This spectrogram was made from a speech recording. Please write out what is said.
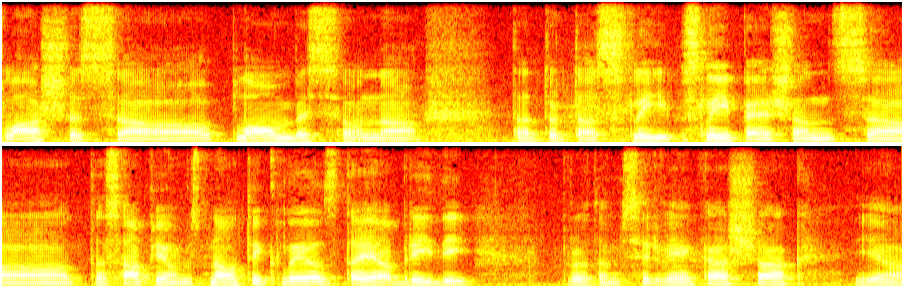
plašas uh, plombes, un uh, tad tur tās slī, slīpēšanas uh, apjoms nav tik liels tajā brīdī. Uh, protams, ir vienkāršāk, jā,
